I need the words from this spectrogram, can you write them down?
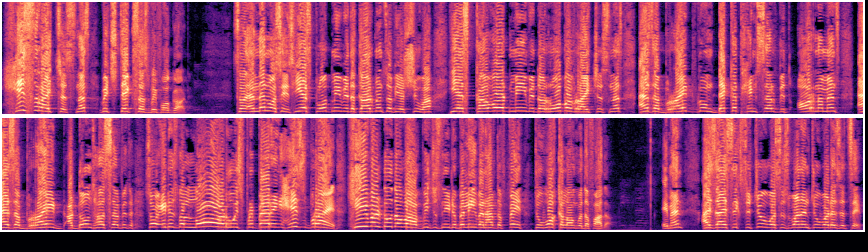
His righteousness which takes us before God. So, and then what says, He has clothed me with the garments of Yeshua. He has covered me with the robe of righteousness, as a bridegroom decketh himself with ornaments, as a bride adorns herself with. So it is the Lord who is preparing His bride. He will do the work. We just need to believe and have the faith to walk along with the Father. Amen. Isaiah 62 verses 1 and 2, what does it say?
